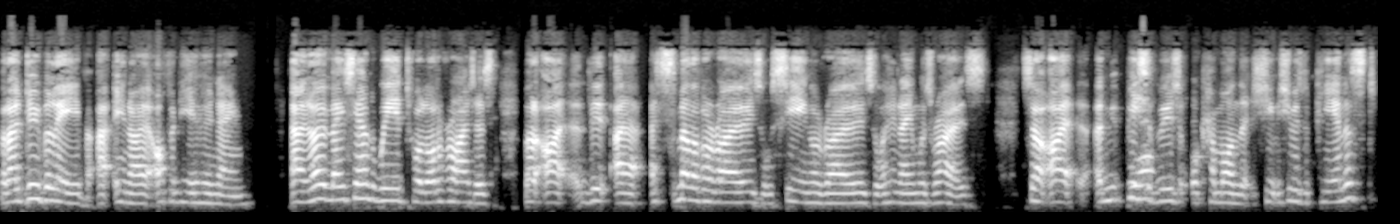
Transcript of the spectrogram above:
but I do believe, uh, you know, I often hear her name. I know it may sound weird to a lot of writers, but I, the, uh, a smell of a rose or seeing a rose or her name was Rose. So I, a piece yeah. of music will come on that she, she was a pianist.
